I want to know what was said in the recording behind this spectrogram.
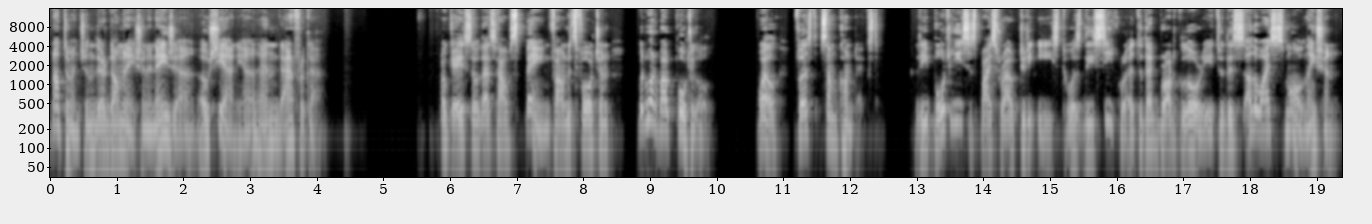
not to mention their domination in Asia, Oceania, and Africa. Okay, so that's how Spain found its fortune, but what about Portugal? Well, first, some context. The Portuguese spice route to the east was the secret that brought glory to this otherwise small nation.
